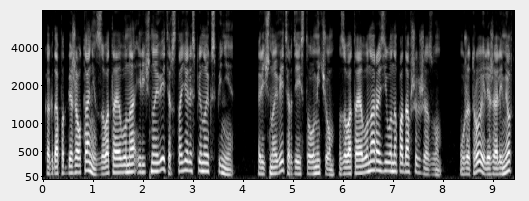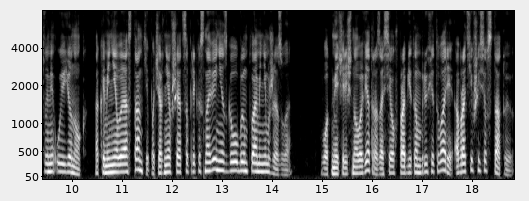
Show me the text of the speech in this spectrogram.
Когда подбежал Танис, Золотая Луна и Речной Ветер стояли спиной к спине. Речной Ветер действовал мечом, Золотая Луна разила нападавших жезлом. Уже трое лежали мертвыми у ее ног, окаменелые останки, почерневшие от соприкосновения с голубым пламенем жезла. Вот меч Речного Ветра засел в пробитом брюхе твари, обратившейся в статую.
